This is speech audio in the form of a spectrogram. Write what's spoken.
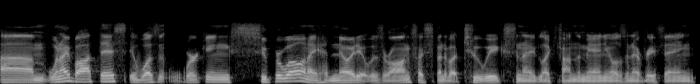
Um, when I bought this, it wasn't working super well, and I had no idea it was wrong. So I spent about two weeks, and I like found the manuals and everything.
